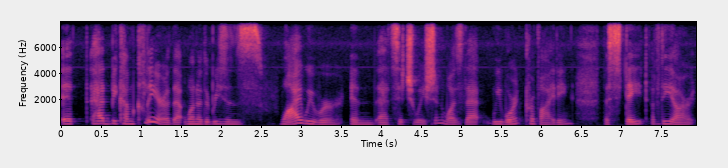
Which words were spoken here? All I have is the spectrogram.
it had become clear that one of the reasons why we were in that situation was that we weren't providing the state of the art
